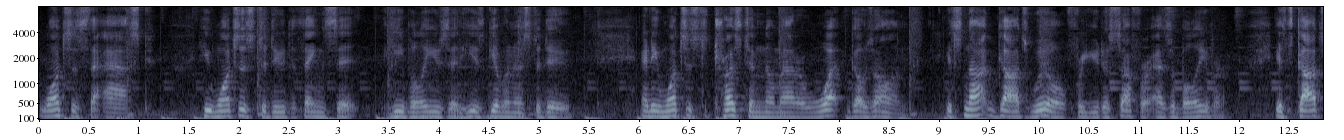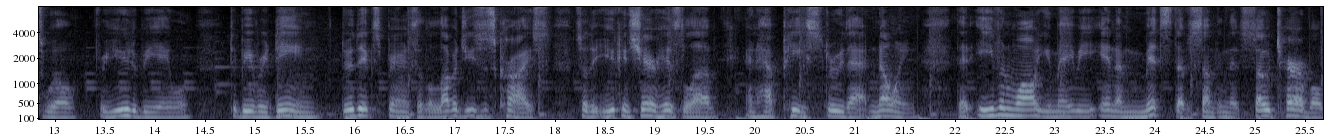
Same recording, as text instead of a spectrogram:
wants us to ask. He wants us to do the things that He believes that He's given us to do and He wants us to trust Him no matter what goes on. It's not God's will for you to suffer as a believer. It's God's will for you to be able to be redeemed through the experience of the love of Jesus Christ so that you can share His love and have peace through that, knowing that even while you may be in the midst of something that's so terrible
